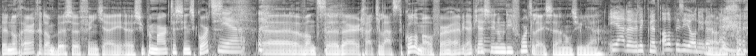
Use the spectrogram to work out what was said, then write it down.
En nog erger dan bussen vind jij uh, supermarkten sinds kort. Ja. Uh, want uh, daar gaat je laatste column over. Heb, heb jij zin om die voor te lezen aan ons, Julia? Ja, dat wil ik met alle plezier al doen. Nou, dat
